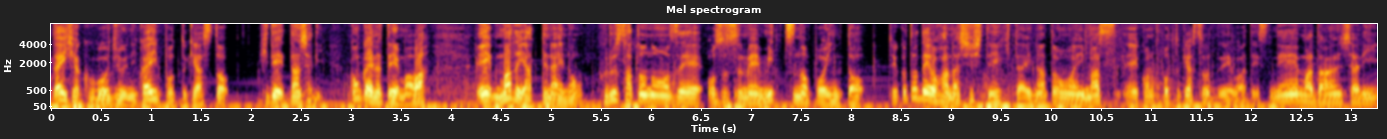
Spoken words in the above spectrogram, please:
第152回ポッドキャスト、ヒデ断捨離。今回のテーマは、え、まだやってないの？ふるさと納税おすすめ3つのポイントということでお話ししていきたいなと思います。えー、このポッドキャストではですね、まあ、断捨離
